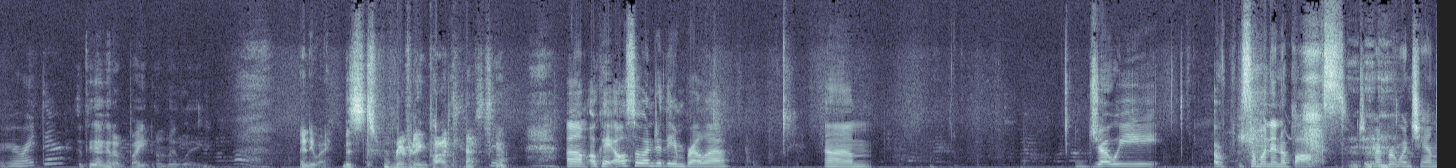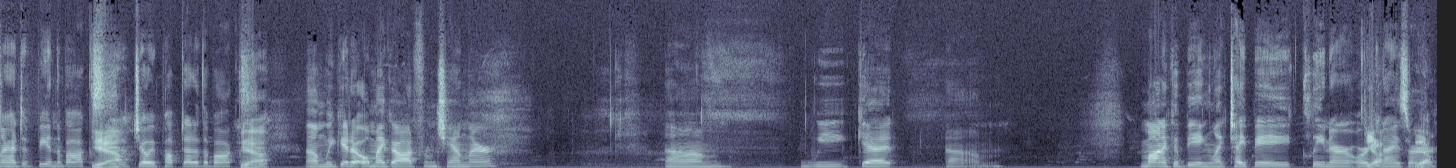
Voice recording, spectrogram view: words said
you're right there. I think I got a bite on my leg. Anyway, this is a riveting podcast. Yeah. Um, okay. Also under the umbrella, um, Joey, uh, someone in a box. Do you remember when Chandler had to be in the box? Yeah. Joey popped out of the box. yeah. Um, we get a oh my god from Chandler. Um, we get um, Monica being like type A cleaner organizer. yeah.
